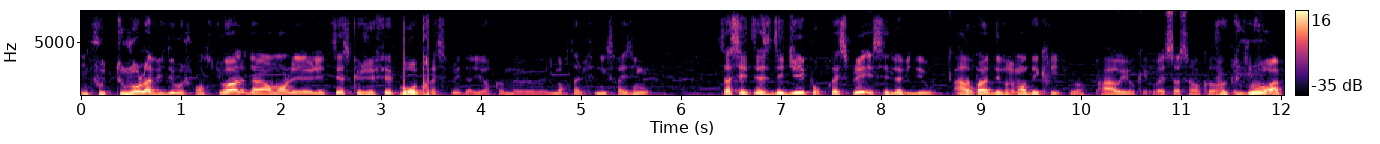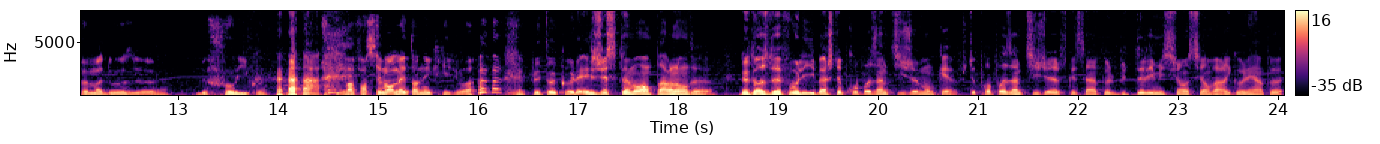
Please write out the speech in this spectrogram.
Il me fout toujours la vidéo, je pense. Tu vois, dernièrement, les, les tests que j'ai fait pour Pressplay, d'ailleurs, comme euh, Immortal Phoenix Rising, ça, c'est des tests dédiés pour Pressplay et c'est de la vidéo. Ah, T'as pas des- vraiment d'écrit, tu vois. Ah oui, ok, ouais, ça c'est encore Faut un peu toujours un peu ma dose de, de folie, quoi. Pas forcément mettre en écrit, tu vois. Plutôt cool. Et justement, en parlant de, de dose de folie, bah, je te propose un petit jeu, mon Kev. Je te propose un petit jeu, parce que c'est un peu le but de l'émission aussi, on va rigoler un peu.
